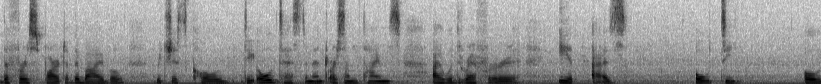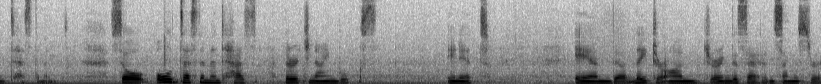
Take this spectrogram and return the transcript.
the first part of the Bible, which is called the Old Testament, or sometimes I would refer it as OT, Old Testament. So, Old Testament has 39 books in it. And uh, later on, during the second semester,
